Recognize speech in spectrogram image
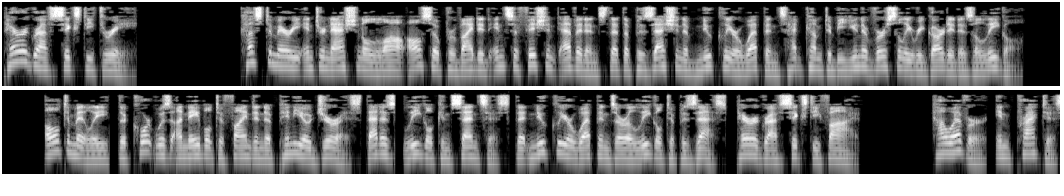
Paragraph 63 Customary international law also provided insufficient evidence that the possession of nuclear weapons had come to be universally regarded as illegal. Ultimately, the court was unable to find an opinio juris that is, legal consensus that nuclear weapons are illegal to possess, paragraph 65. However, in practice,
